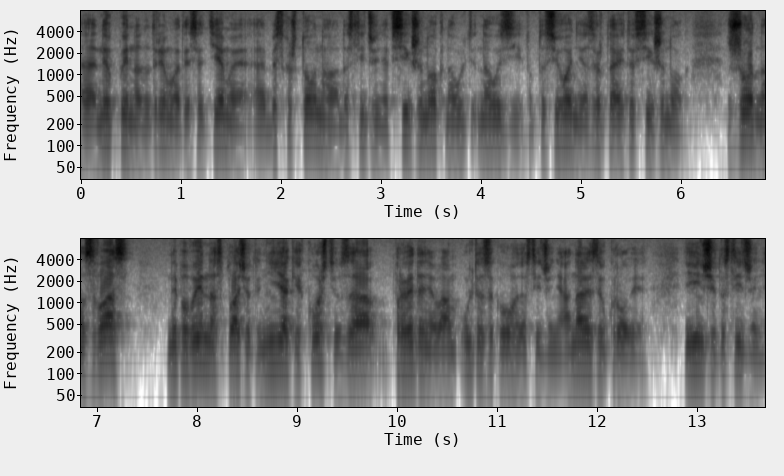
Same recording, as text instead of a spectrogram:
е, невпинно дотримуватися теми е, безкоштовного дослідження всіх жінок на ульт- на УЗІ. Тобто сьогодні я звертаюся до всіх жінок. Жодна з вас не повинна сплачувати ніяких коштів за проведення вам ультразвукового дослідження, аналізів крові і інших досліджень.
